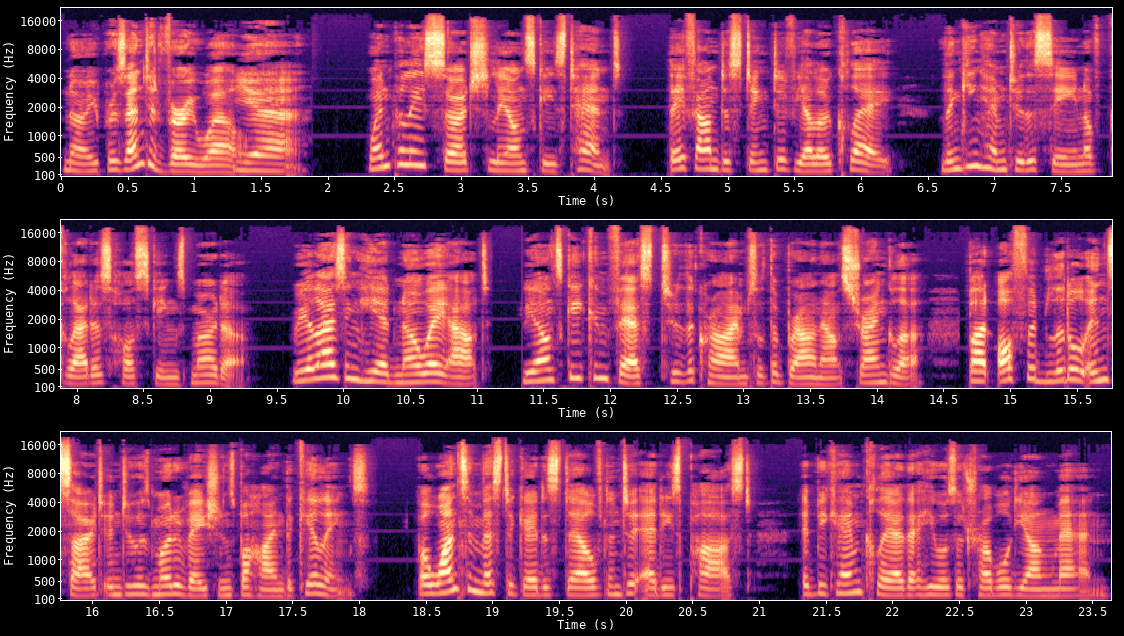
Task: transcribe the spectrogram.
No, he presented very well. Yeah. When police searched Leonski's tent, they found distinctive yellow clay, linking him to the scene of Gladys Hosking's murder. Realizing he had no way out, Leonski confessed to the crimes of the Brownout Strangler, but offered little insight into his motivations behind the killings. But once investigators delved into Eddie's past, it became clear that he was a troubled young man.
